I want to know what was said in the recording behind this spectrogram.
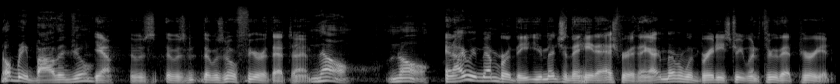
Nobody bothered you. Yeah, there was there was there was no fear at that time. No, no. And I remember the you mentioned the Haight Ashbury thing. I remember when Brady Street went through that period,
